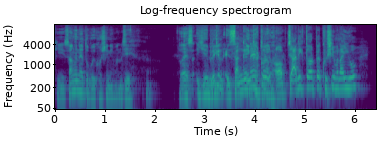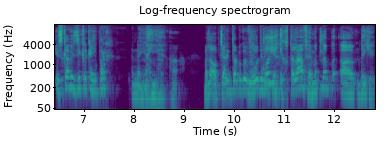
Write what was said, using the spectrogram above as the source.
कि संघ ने तो कोई खुशी नहीं मनाई। जी तो ऐसा ये भी लेकिन संघ ने कोई औपचारिक तौर पे खुशी मनाई हो इसका भी ज़िक्र कहीं पर नहीं नहीं है। हाँ मतलब औपचारिक तौर पे कोई विरोध नहीं कोई इख्तलाफ है मतलब देखिए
